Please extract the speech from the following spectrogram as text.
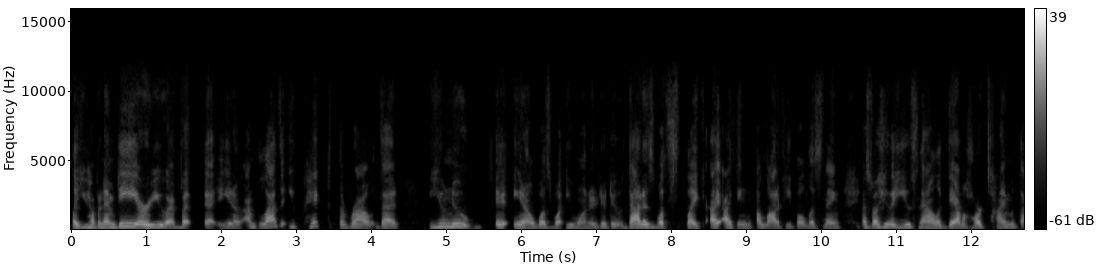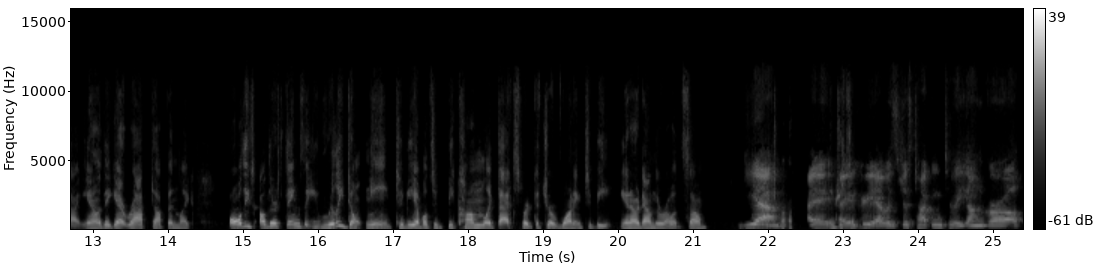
like you have an md or you but uh, you know i'm glad that you picked the route that you knew it you know was what you wanted to do. That is what's like I, I think a lot of people listening especially the youth now like they have a hard time with that you know? They get wrapped up in like all these other things that you really don't need to be able to become like the expert that you're wanting to be, you know, down the road. So, yeah, uh, I, I agree. I was just talking to a young girl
